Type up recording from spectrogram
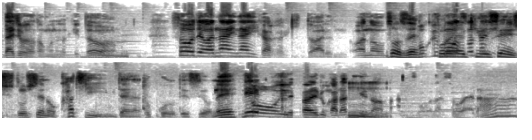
大丈夫だと思うんだけど、うんそうではない何かがきっとある。あの、そうですね。僕プロ野球選手としての価値みたいなところですよね。で、そういうされるからっていうのは、うんまあ、そうだ、そうやな。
